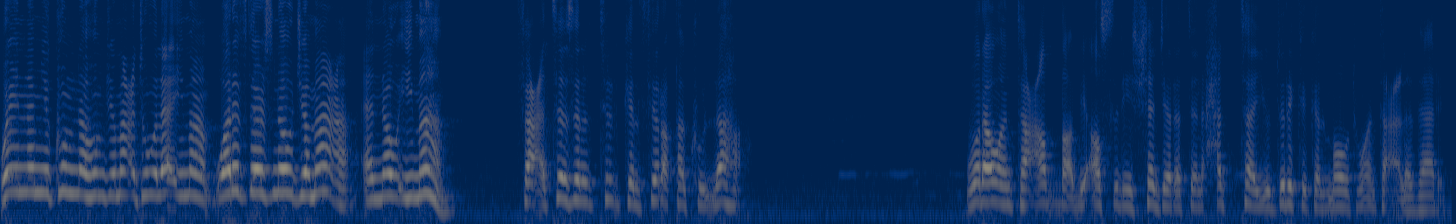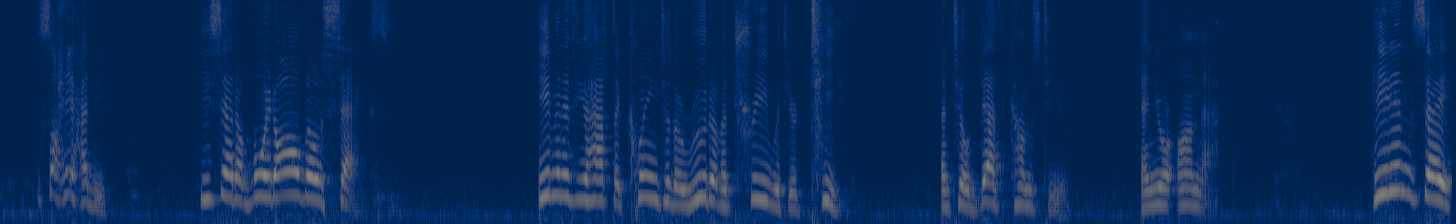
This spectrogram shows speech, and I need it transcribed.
وإن لم يكن لهم جماعة ولا إمام. What if there's no jama'ah and no imam? فاعتزل تلك الفرق كلها. ولو أن تعض بأصل شجرة حتى يدركك الموت وأنت على ذلك. صحيح حديث. He said, avoid all those sects. Even if you have to cling to the root of a tree with your teeth until death comes to you and you're on that. He didn't say,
